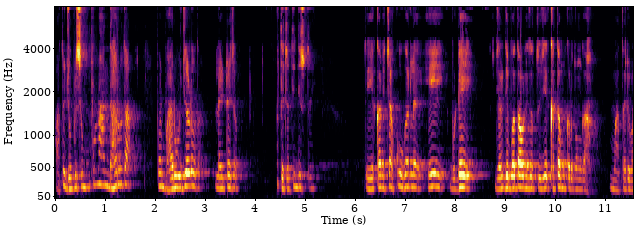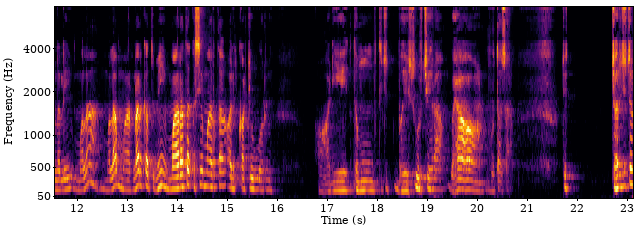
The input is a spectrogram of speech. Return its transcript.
आता झोपडी संपूर्ण अंधार होता पण बाहेर उजेड होता लाईटाचा. त्याच्यात ती दिसतोय. ते एकाने चाकू उगारलं हे बुढे जल्दी बताओ नाही तर तुझे खतम कर दूंगा म्हातारी म्हणाली मला मला मारणार का तुम्ही? मारा तर कसे मारता? आणि काठी उभारली आणि एकदम तिची भयसूर चेहरा भयान भूताचा ते चारचे चार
